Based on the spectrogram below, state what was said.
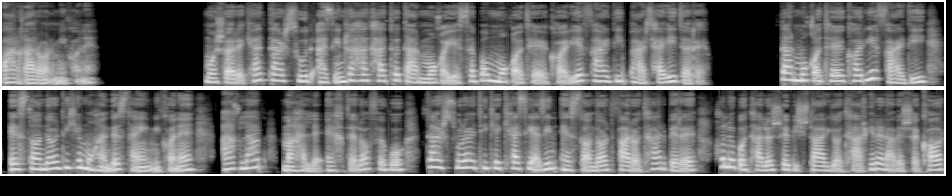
برقرار می‌کنه. مشارکت در سود از این جهت حتی در مقایسه با مقاطع کاری فردی برتری داره. در مقاطع کاری فردی استانداردی که مهندس تعیین می‌کنه اغلب محل اختلافه و در صورتی که کسی از این استاندارد فراتر بره حالا با تلاش بیشتر یا تغییر روش کار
